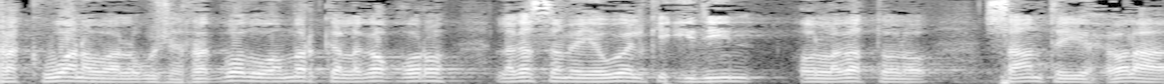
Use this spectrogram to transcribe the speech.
rakwana waa lagu sheegay. Rakwadu waa marka laga qoro laga sameeyo weelka idiin oo laga tolo saanta iyo xoolaha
